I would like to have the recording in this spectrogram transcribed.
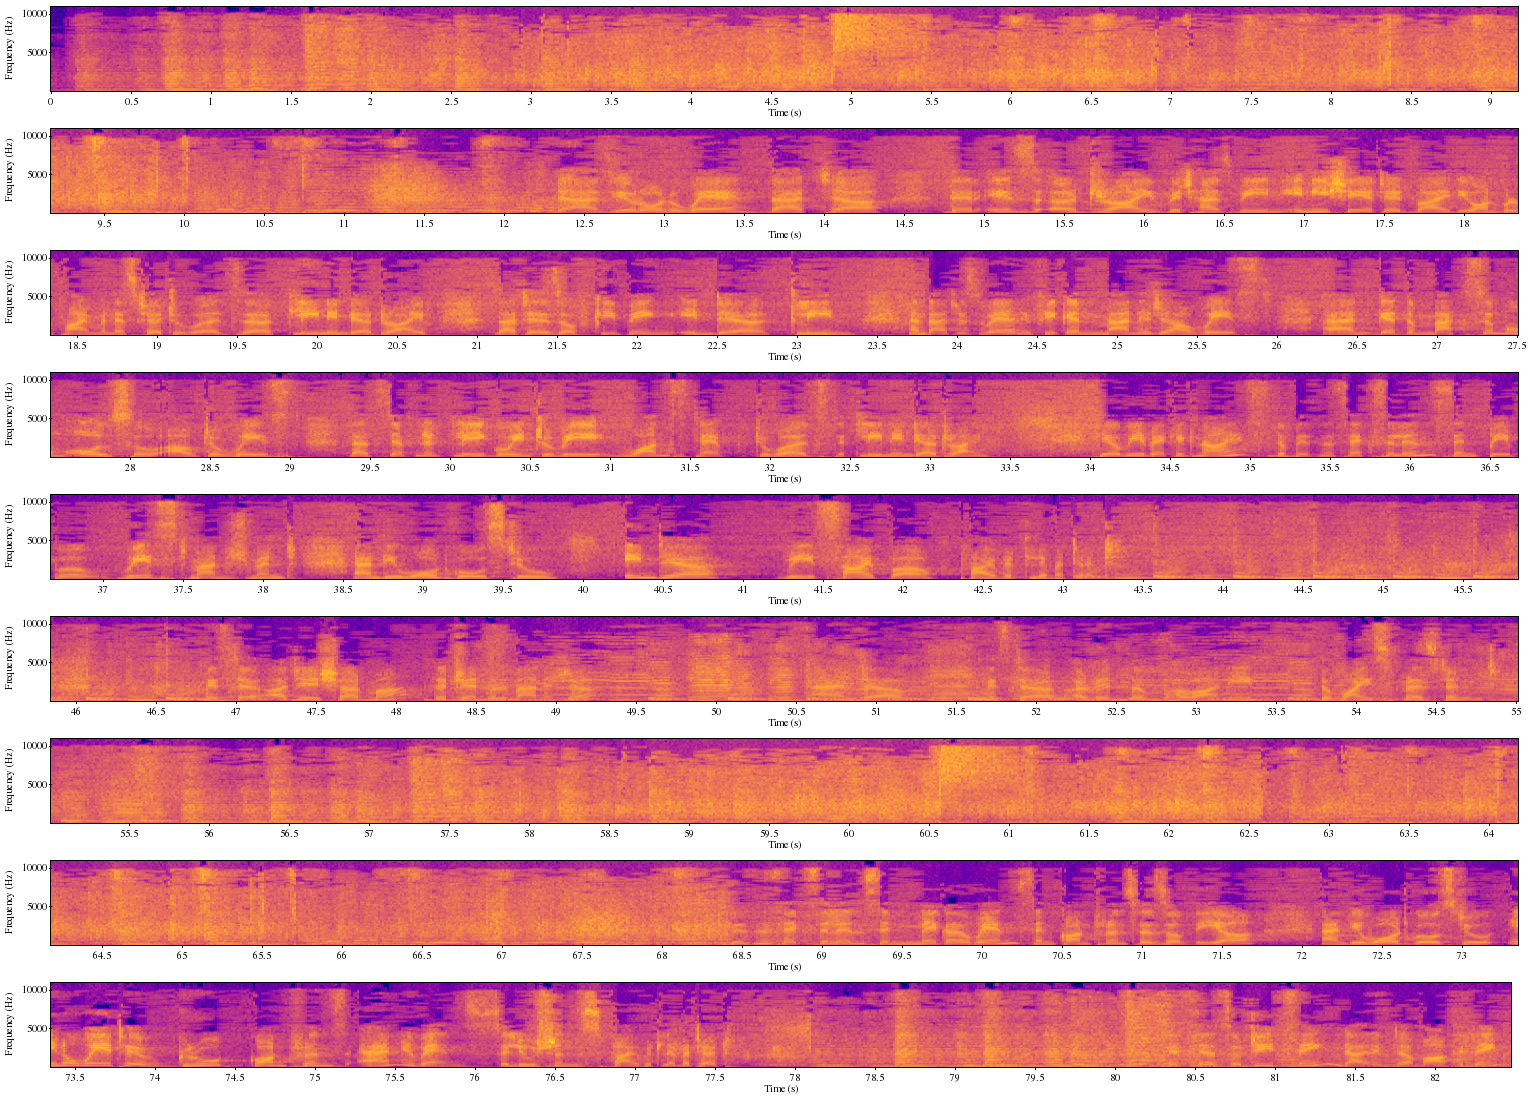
You're all aware that uh, there is a drive which has been initiated by the Honorable Prime Minister towards a Clean India drive, that is of keeping India clean. And that is where if we can manage our waste and get the maximum also out of waste, that's definitely going to be one step towards the Clean India drive. Here we recognize the business excellence in paper waste management and the award goes to India Recypa Private Limited. Mr. Ajay Sharma, the General Manager, and uh, Mr. Arindam Bhavani, the Vice President. Business Excellence in Mega Events and Conferences of the Year, and the award goes to Innovative Group Conference and Events Solutions Private Limited. Mr. Sujit Singh, Director Marketing.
